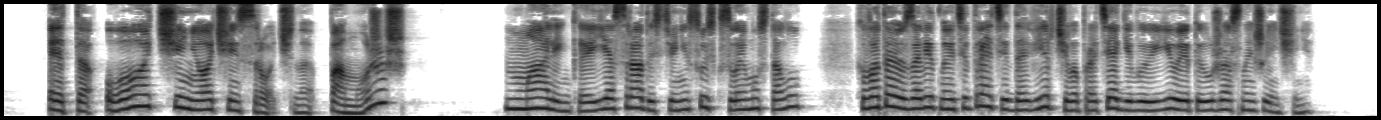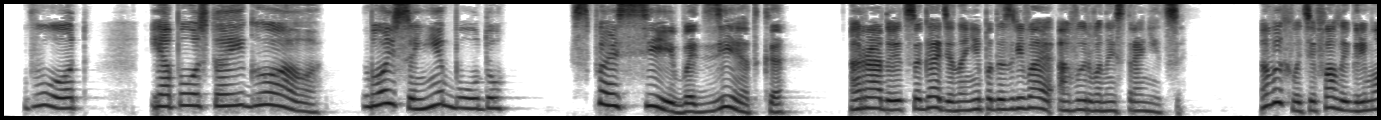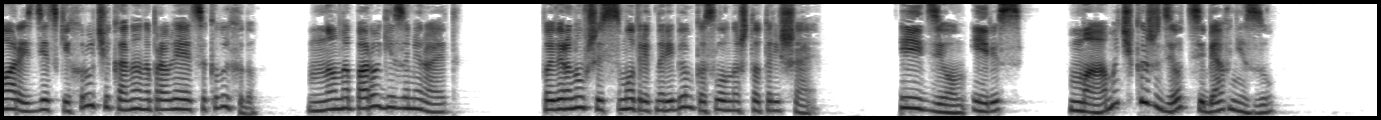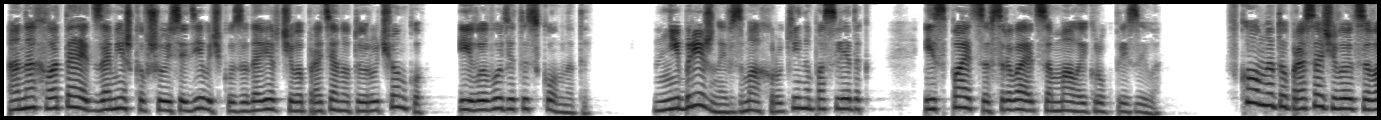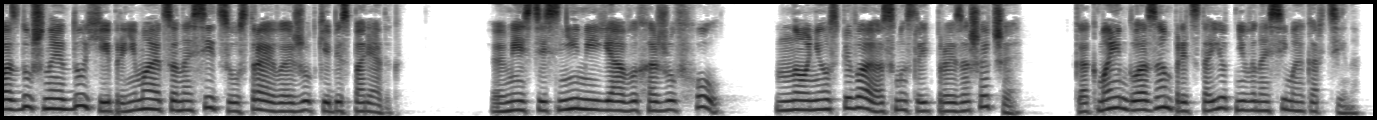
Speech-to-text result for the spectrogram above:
«Это очень-очень срочно. Поможешь?» Маленькая, я с радостью несусь к своему столу, хватаю заветную тетрадь и доверчиво протягиваю ее этой ужасной женщине. «Вот, я просто играла. Больше не буду». «Спасибо, детка!» Радуется гадина, не подозревая о вырванной странице. Выхватив алый гримуар из детских ручек, она направляется к выходу, но на пороге замирает. Повернувшись, смотрит на ребенка, словно что-то решая. «Идем, Ирис. Мамочка ждет тебя внизу». Она хватает замешкавшуюся девочку за доверчиво протянутую ручонку и выводит из комнаты. Небрежный взмах руки напоследок, из пальцев срывается малый круг призыва. В комнату просачиваются воздушные духи и принимаются носиться, устраивая жуткий беспорядок. Вместе с ними я выхожу в холл, но не успеваю осмыслить произошедшее, как моим глазам предстает невыносимая картина.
